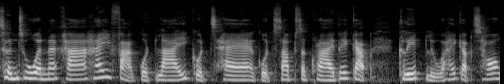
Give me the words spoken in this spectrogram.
เชิญชวนนะคะ ให้ฝากกดไลค์กดแชร์ กด Subscribe ให้กับคลิป หรือว่าให้กับช่อง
